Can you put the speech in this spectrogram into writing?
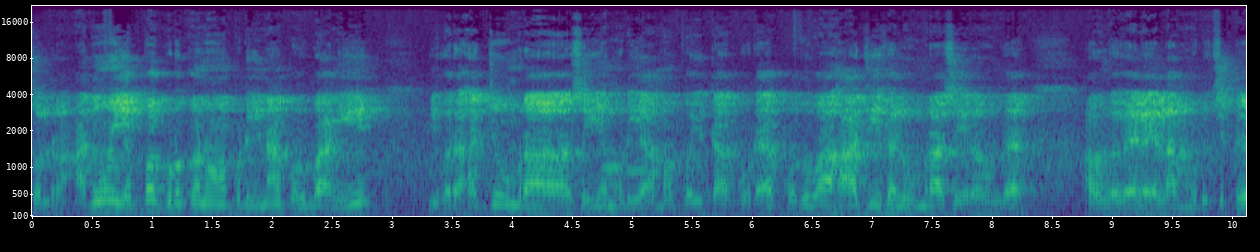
சொல்கிறான் அதுவும் எப்போ கொடுக்கணும் அப்படின்னா குர்பானி இவர் ஹஜ் உம்ரா செய்ய முடியாமல் போயிட்டா கூட பொதுவாக ஹாஜிகள் உம்ரா செய்கிறவங்க அவங்க வேலையெல்லாம் முடிச்சுட்டு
